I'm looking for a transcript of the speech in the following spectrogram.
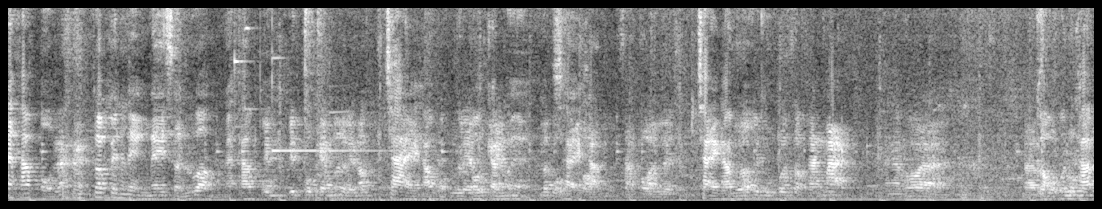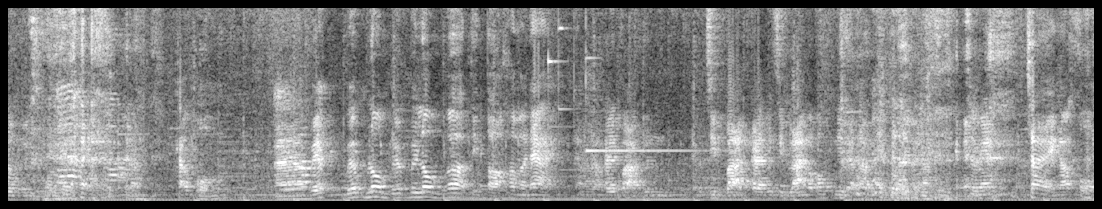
นะครับผม ก็เป็นหนึ่งในส่วนร่วมนะครับผเป็นมเป็นโปรแกรมเมอร์เลยเนาะใช่ครับผมเป็นโปรแกรมเมอร์ระบบใช่ครับของสากลเลยใช่ครับผเรามเป็นบุคคลสำคัญมากนะครับเพราะว่าาขอบคุณครับะบบครับผมอ่าเว็บเว็บล่มเว็บไม่ล่มก็ติดต่อเข้ามาได้นะครับ ใครฝากเป็น สิบบาทกลายเป็นสิบล้านก็เพราะพวกนี่แหละครับใช่ไหมใช่ครับผม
